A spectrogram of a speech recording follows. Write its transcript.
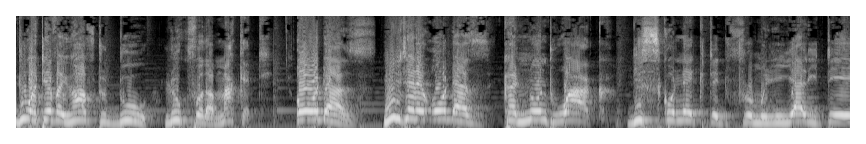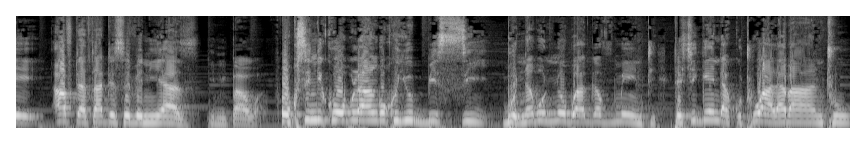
Do whatever you have to do look for the market. Orders. Military orders cannot work disconnected from reality after 37 years in power. Okusindika obulango ku ubc bwonna bwonna obwa gavumenti tekigenda kutwala bantu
